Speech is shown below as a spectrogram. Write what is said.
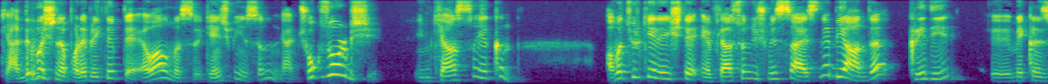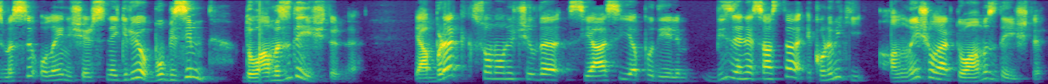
kendi başına para biriktirip de ev alması genç bir insanın yani çok zor bir şey. İmkansıza yakın. Ama Türkiye'de işte enflasyon düşmesi sayesinde bir anda kredi e, mekanizması olayın içerisine giriyor. Bu bizim doğamızı değiştirdi. Ya bırak son 13 yılda siyasi yapı diyelim. Biz en esas da ekonomik anlayış olarak doğamız değişti.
